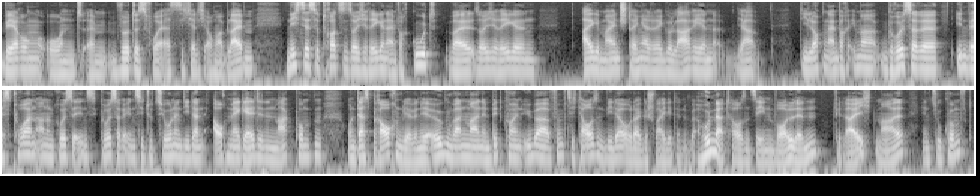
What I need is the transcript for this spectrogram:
Währung und ähm, wird es vorerst sicherlich auch mal bleiben. Nichtsdestotrotz sind solche Regeln einfach gut, weil solche Regeln allgemein strengere Regularien, ja, die locken einfach immer größere Investoren an und größere, größere Institutionen, die dann auch mehr Geld in den Markt pumpen. Und das brauchen wir. Wenn wir irgendwann mal einen Bitcoin über 50.000 wieder oder geschweige denn über 100.000 sehen wollen, vielleicht mal in Zukunft,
